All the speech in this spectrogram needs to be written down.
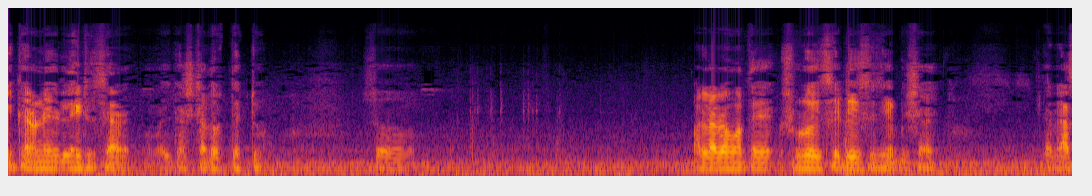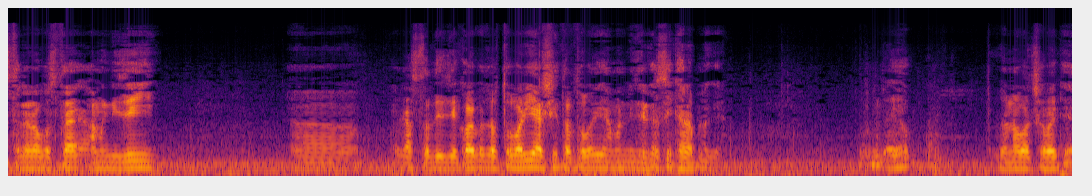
এই কারণে লেট হয়েছে আর এই কাজটা ধরতে একটু। সো আল্লাহ রহমতে শুরু হয়েছে এটাই হচ্ছে যে বিষয় রাস্তাটার অবস্থায় আমি নিজেই রাস্তা দিয়ে যে কয়বার যতবারই আসি ততবারই আমার নিজের কাছেই খারাপ লাগে। যাই হোক, ধন্যবাদ সবাইকে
